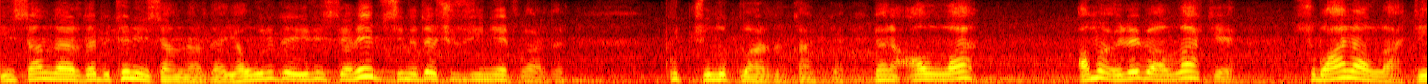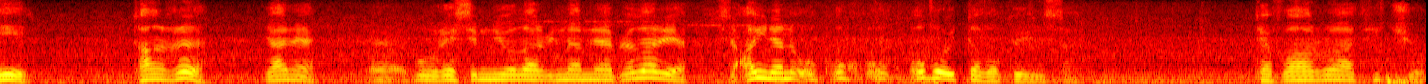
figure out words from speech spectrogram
İnsanlarda, bütün insanlarda, Yahudi de Hristiyan hepsinde de şu zihniyet vardır. Putçuluk vardır kalpte. Yani Allah ama öyle bir Allah ki Subhanallah değil. Tanrı. Yani e, bu resimliyorlar bilmem ne yapıyorlar ya. İşte aynen o, o, o, o boyutta bakıyor insan. Teferruat hiç yok.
